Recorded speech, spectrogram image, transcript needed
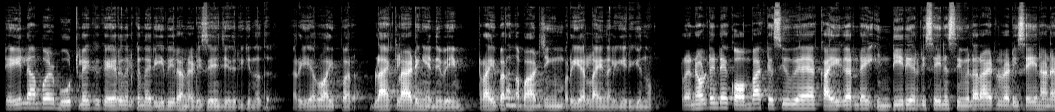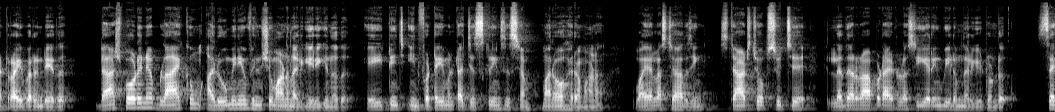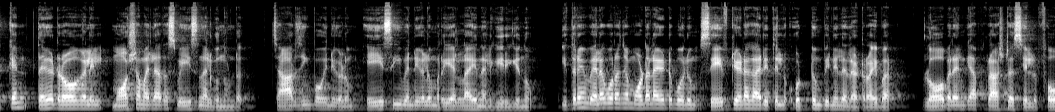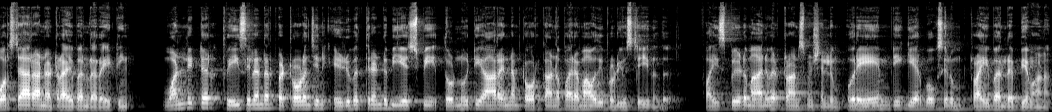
ടെയിൽ ലാമ്പുകൾ ബോട്ടിലേക്ക് കയറി നിൽക്കുന്ന രീതിയിലാണ് ഡിസൈൻ ചെയ്തിരിക്കുന്നത്. റിയർ വൈപ്പർ ബ്ലാക്ക് ലാഡിംഗ് എന്നിവയും ഡ്രൈവർ എന്ന ബാഡ്ജിങ്ങും റിയറിലായി നൽകിയിരിക്കുന്നു. റെനോൾട്ടിന്റെ കോമ്പാക്ട് എസ് യു വി ആയ കൈഗറിന്റെ ഇന്റീരിയർ ഡിസൈന് സിമിലർ ആയിട്ടുള്ള ഡിസൈനാണ് ഡ്രൈവറിന്റേത് ഡാഷ്ബോർഡിന് ബ്ലാക്കും അലൂമിനിയം ഫിനിഷുമാണ് നൽകിയിരിക്കുന്നത്. Eight inch infotainment touch screen system മനോഹരമാണ്. Wireless charging start stop switch leather wrapped ആയിട്ടുള്ള സ്റ്റിയറിംഗ് വീലും നൽകിയിട്ടുണ്ട്. സെക്കൻഡ് തേർഡ് റോകളിൽ മോശമല്ലാത്ത സ്പേസ് നൽകുന്നുണ്ട്. ചാർജിംഗ് പോയിന്റുകളും എ സി വെന്റുകളും റിയലായി നൽകിയിരിക്കുന്നു. ഇത്രയും വില കുറഞ്ഞ മോഡലായിട്ട് പോലും സേഫ്റ്റിയുടെ കാര്യത്തിൽ ഒട്ടും പിന്നിലല്ല ഡ്രൈവർ. ഗ്ലോബൽ എൻഗ്യാപ് ക്രാഷ് ടെസ്റ്റിൽ ഫോർ സ്റ്റാർ ആണ് ഡ്രൈവറിന്റെ rating one litre three cylinder petrol engine എഴുപത്തിരണ്ട് ബി എച്ച് പി തൊണ്ണൂറ്റി ആറ് എൻ എം ടോർക്കാണ് പരമാവധി പ്രൊഡ്യൂസ് ചെയ്യുന്നത്. ഫൈവ് സ്പീഡ് മാനുവൽ ട്രാൻസ്മിഷനിലും ഒരു എ എം ഡി ഗിയർ ബോക്സിലും ഡ്രൈവർ ലഭ്യമാണ്.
